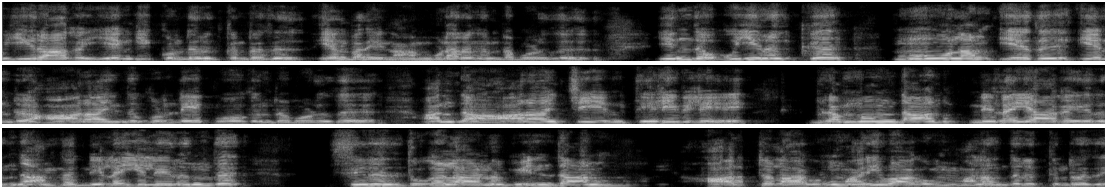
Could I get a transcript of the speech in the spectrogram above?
உயிராக இயங்கிக் கொண்டிருக்கின்றது என்பதை நான் உணர்கின்ற பொழுது இந்த உயிருக்கு மூலம் எது என்று ஆராய்ந்து கொண்டே போகின்ற பொழுது அந்த ஆராய்ச்சியின் தெளிவிலே பிரம்மம்தான் நிலையாக இருந்து அந்த நிலையிலிருந்து சிறு துகளான விண்தான் ஆற்றலாகவும் அறிவாகவும் மலர்ந்திருக்கின்றது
